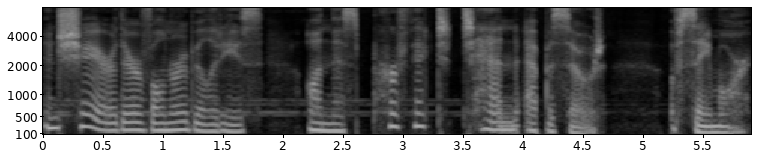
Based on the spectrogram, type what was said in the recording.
and share their vulnerabilities on this perfect 10 episode of Say More.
